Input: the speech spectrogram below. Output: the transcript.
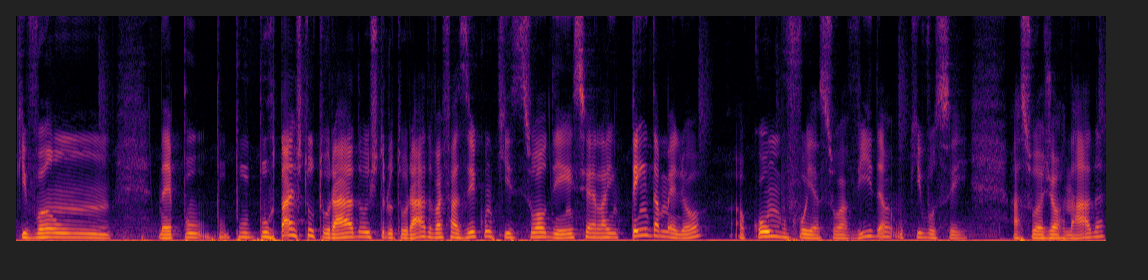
que vão, né, por, por, por estar estruturado ou estruturado, vai fazer com que sua audiência ela entenda melhor como foi a sua vida, o que você, a sua jornada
